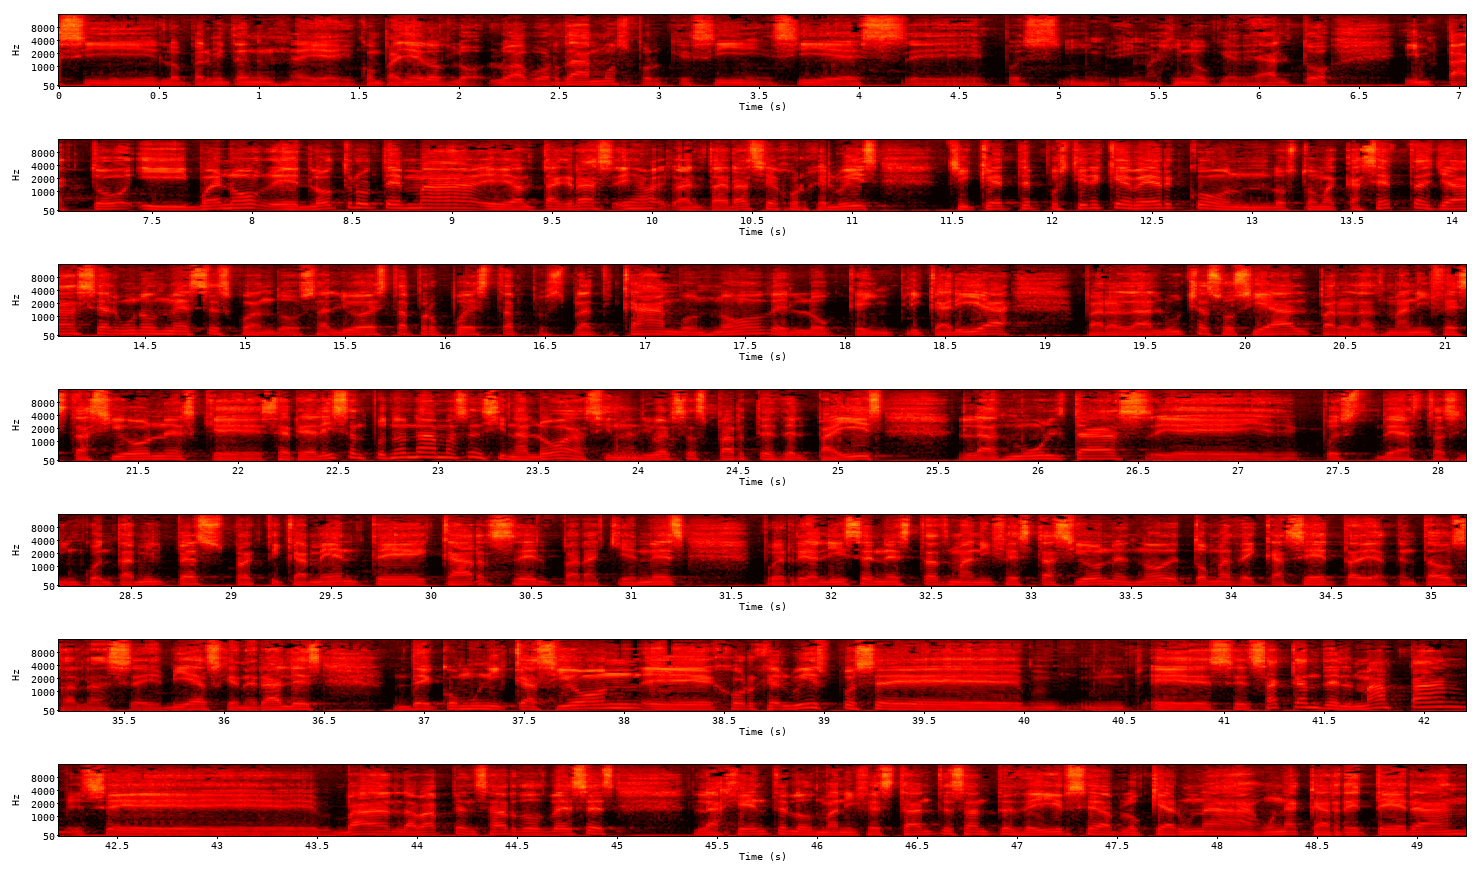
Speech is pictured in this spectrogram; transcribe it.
si lo permiten compañeros, lo, lo abordamos porque sí sí es, eh, pues, imagino que de alto impacto. Y bueno, el otro tema, eh, Altagracia, Altagracia, Jorge Luis Chiquete, pues tiene que ver con los tomacasetas. Ya hace algunos meses, cuando salió esta propuesta, pues platicamos, ¿no? De lo que implicaría para la lucha social, para las manifestaciones que se realizan, pues no nada más en Sinaloa, sino en diversas partes del país. Las multas, eh, pues de hasta 50 mil pesos prácticamente, cárcel para quienes pues realicen estas manifestaciones ¿no? De tomas de caseta, de atentados a las eh, vías generales de comunicación. Eh, Jorge Luis, pues eh, se sacan del mapa, se va, la va a pensar dos veces la gente, los manifestantes, antes de irse a bloquear una, una carretera.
